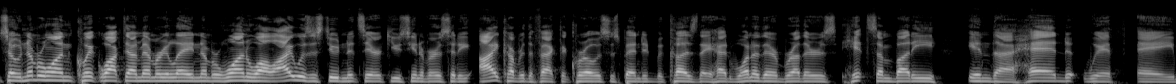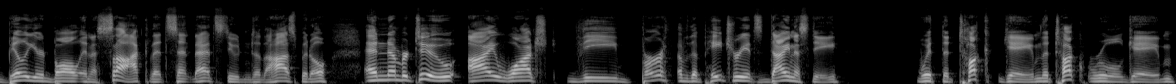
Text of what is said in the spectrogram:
So number one, quick walk down memory lane. Number one, while I was a student at Syracuse University, I covered the fact that Crow was suspended because they had one of their brothers hit somebody in the head with a billiard ball in a sock that sent that student to the hospital. And number two, I watched the birth of the Patriots dynasty with the Tuck game, the Tuck rule game,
